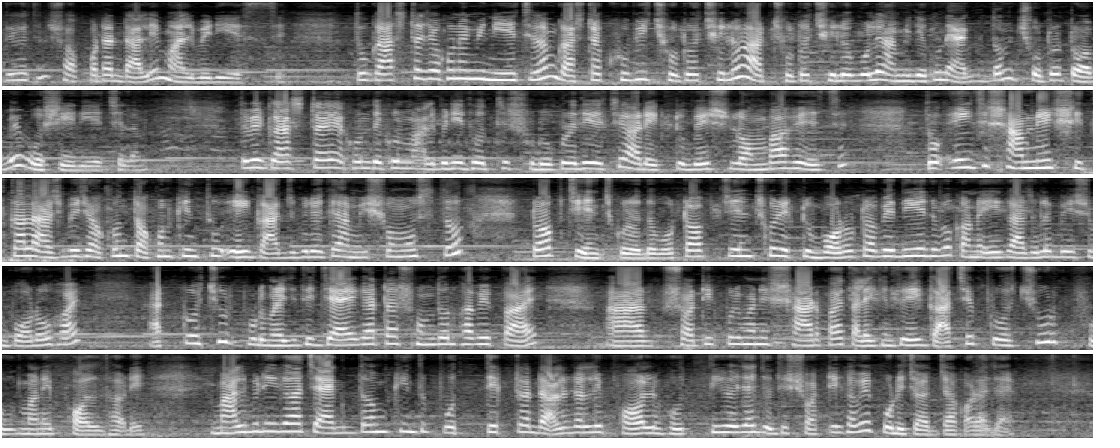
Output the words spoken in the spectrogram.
দেখেছেন? সব কটা ডালে মালবেরি এসছে। তো গাছটা যখন আমি নিয়েছিলাম, গাছটা খুবই ছোট ছিল, আর ছোট ছিল বলে আমি দেখুন একদম ছোট টবে বসিয়ে দিয়েছিলাম। তবে গাছটায় এখন দেখুন মালবেরি ধরতে শুরু করে দিয়েছে আর একটু বেশ লম্বা হয়েছে। তো এই যে সামনের শীতকাল আসবে যখন, তখন কিন্তু এই গাছগুলোকে আমি সমস্ত টব চেঞ্জ করে দেবো। টব চেঞ্জ করে একটু বড় টবে দিয়ে দেবো, কারণ এই গাছগুলো বেশ বড় হয় আর প্রচুর পরিমাণে যদি জায়গাটা সুন্দরভাবে পায় আর সঠিক পরিমাণে সার পায়, তাহলে কিন্তু এই গাছে প্রচুর মানে ফল ধরে। মালবেরি গাছ একদম কিন্তু প্রত্যেকটা ডালে ডালে ফল ভর্তি হয়ে যায় যদি সঠিকভাবে পরিচর্যা করা যায়।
